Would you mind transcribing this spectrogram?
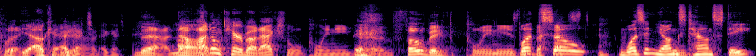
exactly. Pelini. Yeah, okay, I Yeah. got you. I got you. Yeah, no, I Um, don't care about actual Pelini. The phobic Pelini is the But best. so wasn't Youngstown State?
